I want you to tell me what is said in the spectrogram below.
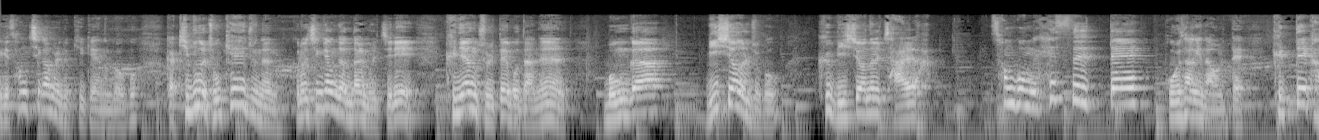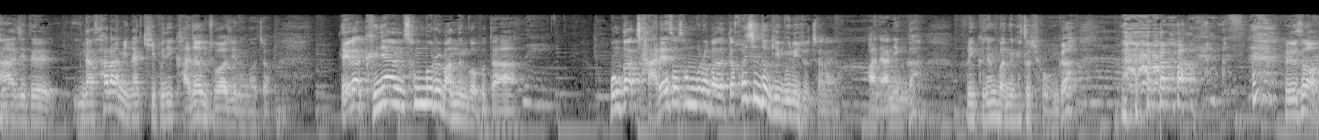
그게 성취감을 느끼게 하는 거고, 그러니까 기분을 좋게 해주는 그런 신경 전달 물질이 그냥 줄 때보다는 뭔가 미션을 주고 그 미션을 잘 성공했을 때 보상이 나올 때 그때 강아지들이나 사람이나 기분이 가장 좋아지는 거죠. 내가 그냥 선물을 받는 것보다 네. 뭔가 잘해서 선물을 받을 때 훨씬 더 기분이 좋잖아요. 아니 아닌가? 우린 그냥 받는 게 더 좋은가? 그래서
